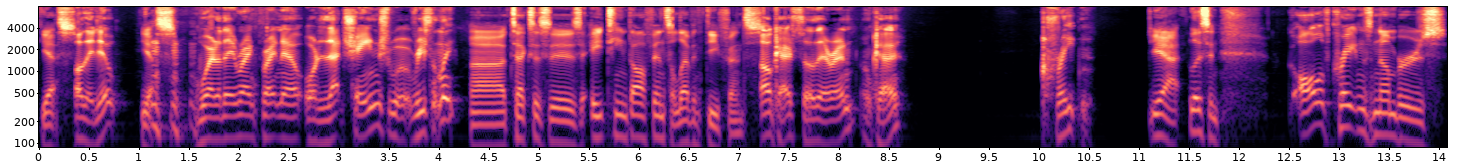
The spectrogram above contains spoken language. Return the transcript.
Yes. Oh, they do? Yes. Where are they ranked right now? Or did that change recently? Uh, Texas is 18th offense, 11th defense. Okay, so they're in. Okay. Creighton. Yeah, listen, all of Creighton's numbers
